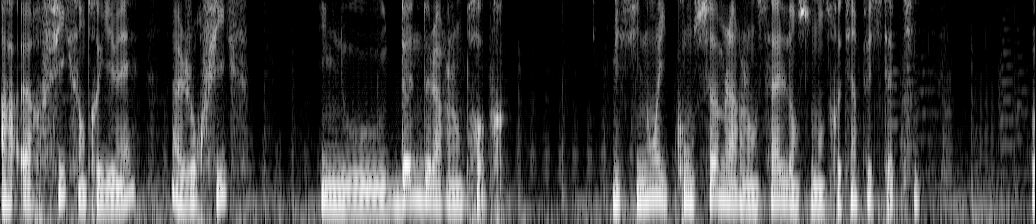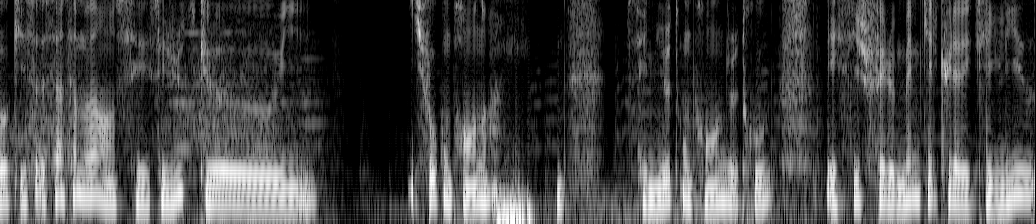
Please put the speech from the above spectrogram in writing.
à heure fixe, entre guillemets, à jour fixe, il nous donne de l'argent propre. Mais sinon, il consomme l'argent sale dans son entretien petit à petit. Ok, ça, ça, me va, hein. c'est juste que... Il, faut comprendre. c'est mieux de comprendre, je trouve. Et si je fais le même calcul avec l'église...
